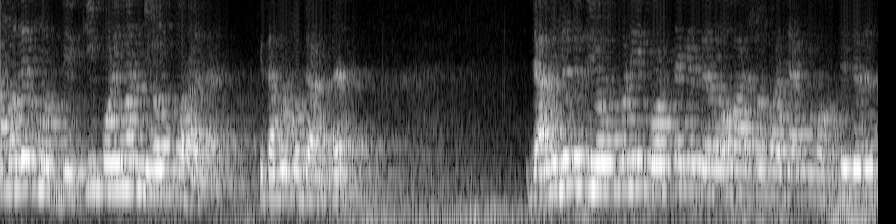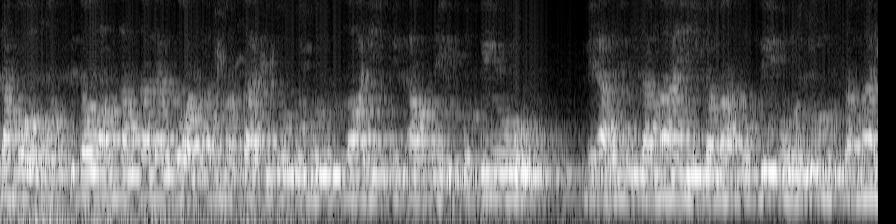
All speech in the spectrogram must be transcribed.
আমলের মধ্যে কি পরিমাণ নিয়ত করা যায়? কিতাবের মধ্যে আছে? যে আমি যদি নিয়ত করি ঘর থেকে বের হওয়ার সময় যে আমি মসজিদে যাব মসজিদ হল আল্লাহ তাআলার ঘর। আল মাসাজিদু বুয়ুতুল্লাহি ফিল আরদি তুদিউ লিআহলি সামাই কামা নুজুমুস সামাই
